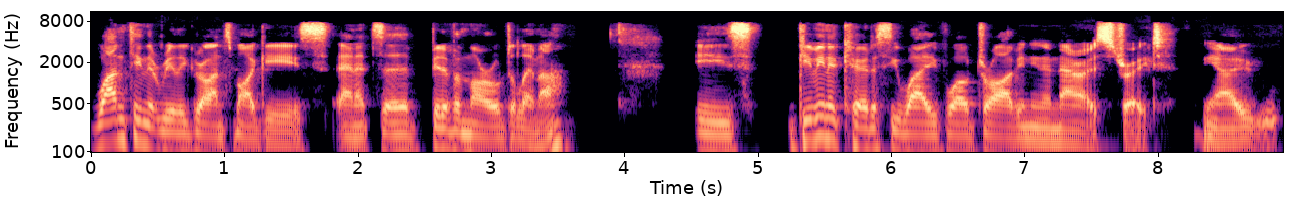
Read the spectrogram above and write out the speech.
one thing that really grinds my gears, and it's a bit of a moral dilemma, is giving a courtesy wave while driving in a narrow street. You know,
